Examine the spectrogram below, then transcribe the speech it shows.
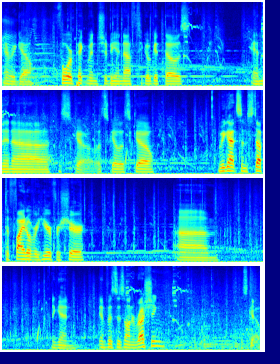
There we go. Four Pikmin should be enough to go get those. And then, uh, let's go, let's go, let's go. We got some stuff to fight over here for sure. Um, again, emphasis on rushing. Let's go.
